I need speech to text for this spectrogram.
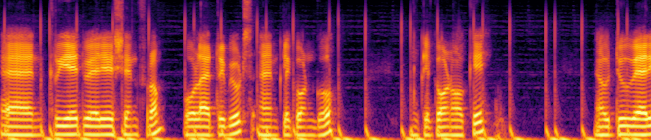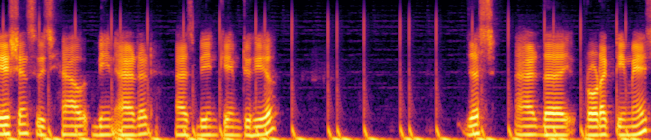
and create variation from all attributes and click on go and click on ok. Now two variations which have been added has been came to here. Just add the product image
